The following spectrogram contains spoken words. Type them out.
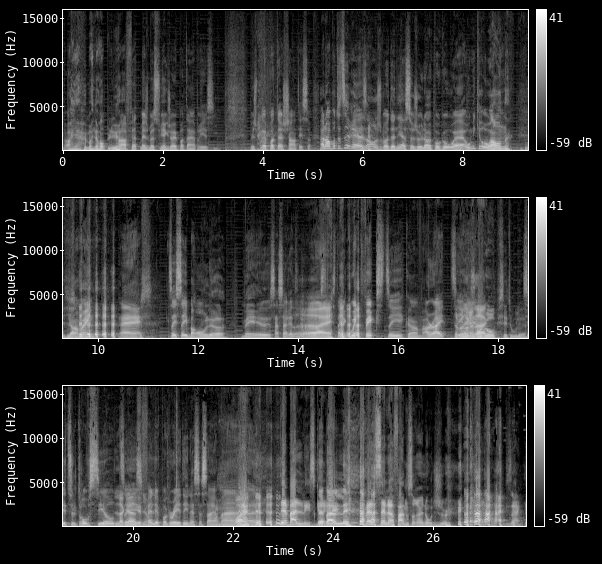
Ouais, moi non plus, en fait, mais je me souviens que j'avais pas tant apprécié. Mais je pourrais pas te chanter ça. Alors, pour toutes ces raisons, je vais donner à ce jeu-là un pogo euh, au micro-ondes, quand même. Tu sais, c'est bon, là. Mais euh, ça s'arrête là. C'est un quick fix, tu sais, comme, alright. T'as besoin d'un pogo, puis c'est tout. Là. si tu le trouves sealed, tu sais, Logation. fallait pas grader nécessairement. Ouais. Euh, Déballer, c'est correct. déballer. Mets le cellophane sur un autre jeu. exact.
